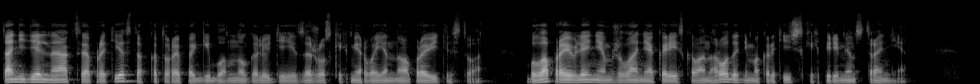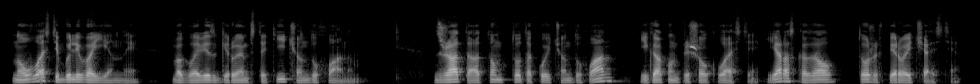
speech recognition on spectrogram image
Та недельная акция протеста, в которой погибло много людей из-за жестких мер военного правительства, была проявлением желания корейского народа демократических перемен в стране. Но у власти были военные, во главе с героем статьи Чон Духуаном. Сжато о том, кто такой Чон Духуан и как он пришел к власти, я рассказал тоже в первой части.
